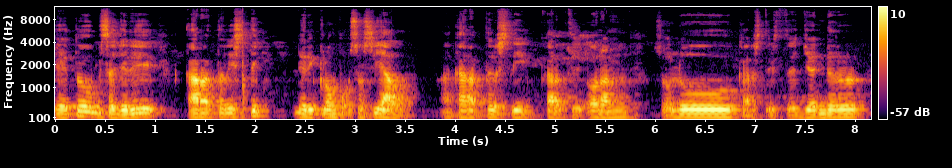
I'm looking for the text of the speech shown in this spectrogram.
yaitu bisa jadi karakteristik dari kelompok sosial. Nah, karakteristik karakteristik orang solo, karakteristik gender,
